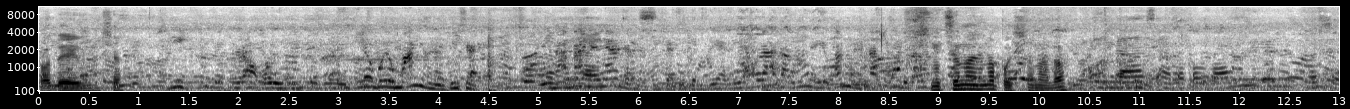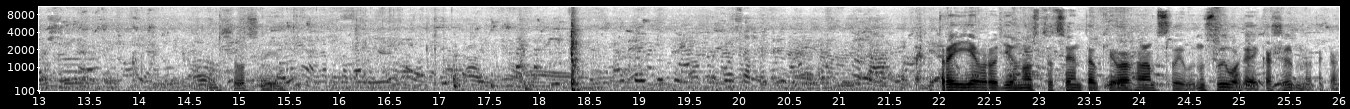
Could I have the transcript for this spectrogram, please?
Подивимося. Ну ціна не написана, да? Да, сада. Коса потрібна. 3 євро 90 центів кілограм сливи. Ну слива гля, яка жирна така.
